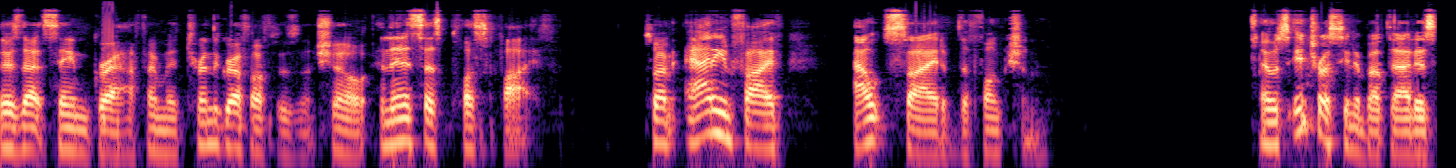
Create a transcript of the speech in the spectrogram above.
There's that same graph. I'm going to turn the graph off so it doesn't show. And then it says plus 5. So I'm adding 5 outside of the function. And what's interesting about that is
